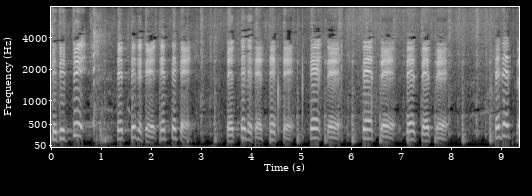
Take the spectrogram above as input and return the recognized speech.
ててて、てっててて、てってて、てっててて、てて、てて、てて、ててて、てて。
